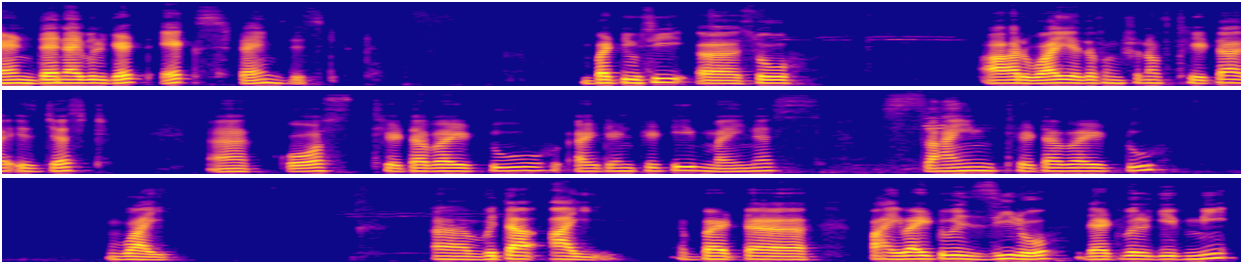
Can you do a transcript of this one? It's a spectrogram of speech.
and then I will get x times this state. But you see uh, so ry as a function of theta is just uh, cos theta by 2 identity minus sine theta by 2 y uh, with a i but uh, pi by 2 is 0 that will give me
